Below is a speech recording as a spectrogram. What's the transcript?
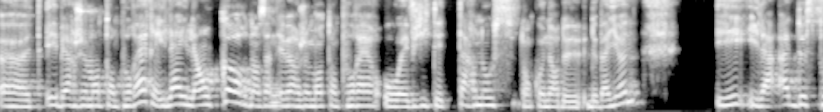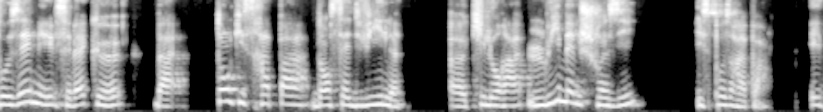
euh, hébergement temporaire. Et là, il est encore dans un hébergement temporaire au FJT de Tarnos, donc au nord de, Bayonne. Et il a hâte de se poser, mais c'est vrai que bah, tant qu'il sera pas dans cette ville euh, qu'il aura lui-même choisi, il se posera pas. Et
